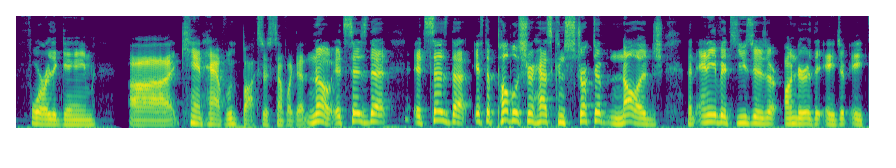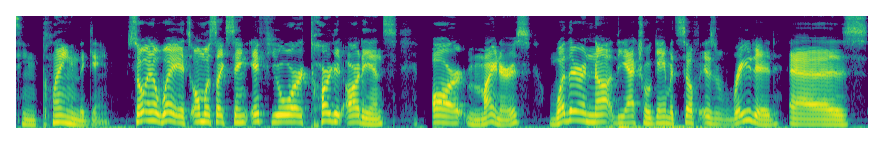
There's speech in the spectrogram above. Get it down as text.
for the game uh, can't have loot boxes or stuff like that. No, it says that it says that if the publisher has constructive knowledge that any of its users are under the age of 18 playing the game. So in a way, it's almost like saying if your target audience are minors, whether or not the actual game itself is rated as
